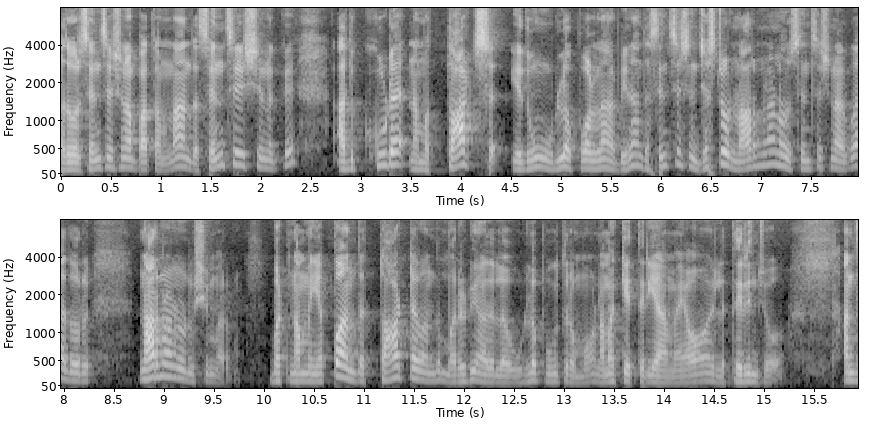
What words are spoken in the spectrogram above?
அது ஒரு சென்சேஷனாக பார்த்தோம்னா அந்த சென்சேஷனுக்கு அது கூட நம்ம தாட்ஸ் எதுவும் உள்ளே போடலாம் அப்படின்னா அந்த சென்சேஷன் ஜஸ்ட் ஒரு நார்மலான ஒரு சென்சேஷனாக இருக்கும். அது ஒரு நார்மலான ஒரு விஷயமா இருக்கும். பட் நம்ம எப்போ அந்த தாட்டை வந்து மறுபடியும் அதில் உள்ளே புகுத்துறோமோ நமக்கே தெரியாமையோ இல்லை தெரிஞ்சோ அந்த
